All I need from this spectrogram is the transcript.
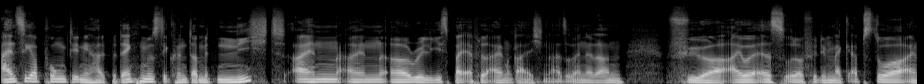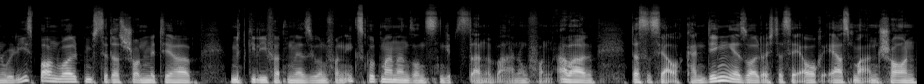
Einziger Punkt, den ihr halt bedenken müsst, ihr könnt damit nicht ein, ein uh, Release bei Apple einreichen. Also wenn ihr dann für iOS oder für den Mac App Store ein Release bauen wollt, müsst ihr das schon mit der mitgelieferten Version von Xcode machen. Ansonsten gibt es da eine Warnung von. Aber das ist ja auch kein Ding. Ihr sollt euch das ja auch erstmal anschauen,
